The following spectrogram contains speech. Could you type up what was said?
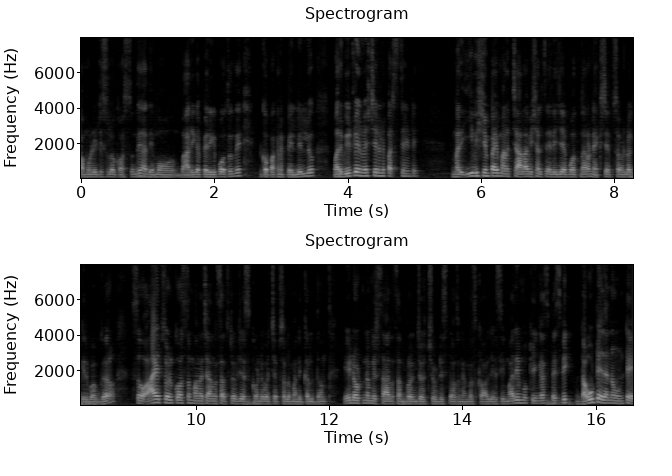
కమోడిటీస్లోకి వస్తుంది అదేమో భారీగా పెరిగిపోతుంది ఇంకో పక్కన పెళ్ళిళ్ళు. మరి వీటిలో ఇన్వెస్ట్ చేయాలని పరిస్థితి ఏంటి? మరి ఈ విషయంపై మనకు చాలా విషయాలు తెలియజేయబోతున్నారు నెక్స్ట్ ఎపిసోడ్లో గిరిబాబు గారు సో ఆ ఎపిసోడ్ కోసం మన ఛానల్ సబ్స్క్రైబ్ చేసుకోండి వచ్చే ఎపిసోడ్లో మళ్ళీ కలుద్దాం ఏ డౌట్ ఉన్నా మీరు సార్ని సంప్రదించవచ్చు డిస్ప్లే అవుతున్న నెంబర్స్ కాల్ చేసి మరీ ముఖ్యంగా స్పెసిఫిక్ డౌట్ ఏదైనా ఉంటే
